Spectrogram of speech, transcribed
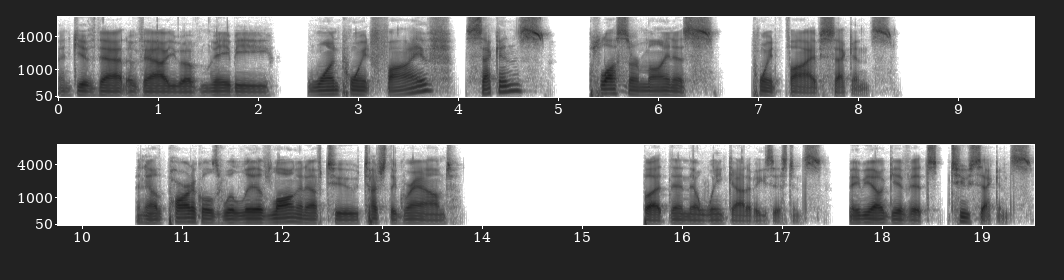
and give that a value of maybe 1.5 seconds plus or minus 0.5 seconds. And now the particles will live long enough to touch the ground, but then they'll wink out of existence. Maybe I'll give it two seconds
